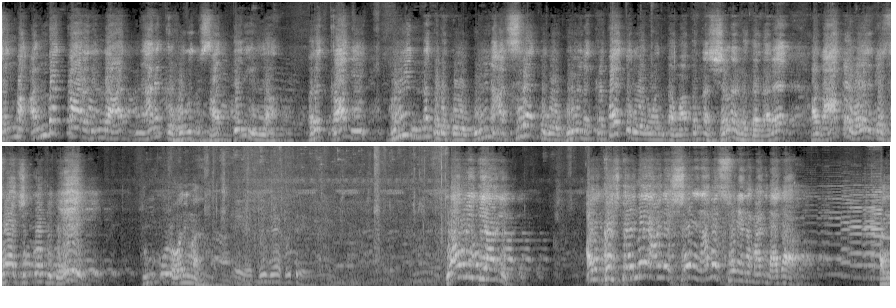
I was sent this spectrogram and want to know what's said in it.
ಜನ್ಮ ಅಂಧಕಾರದಿಂದ ಜ್ಞಾನಕ್ಕೆ ಹೋಗೋದು ಸಾಧ್ಯವೇ ಇಲ್ಲ. ಅದಕ್ಕಾಗಿ ಗುರುವಿನ ಪಡ್ಕೋ, ಗುರುವಿನ ಆಶೀರ್ವಾದ ತಗೋ, ಗುರುವಿನ ಕೃಪೆ ತಗೋ ಅನ್ನುವಂತ ಮಾತನ್ನ ಶರಣ ಹೇಳ್ತಾ ಇದ್ದಾರೆ. ಆಗ ಆಕಳ ಒಳಗೆ ಕೆಸರ ಚಿಕ್ಕೊಂಡಿದ್ದೆ ತುಮಕೂರು ನಿಮ್ಮ ಯಾವ ರೀತಿಯಾಗಿ? ಅದು ಕಷ್ಟವನ್ನೇ ಹಾಗೆ ಶ್ರೇಣಿ ನಾಮಸ್ಮರಣೆಯನ್ನ ಮಾಡಿದಾಗ ಅದು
